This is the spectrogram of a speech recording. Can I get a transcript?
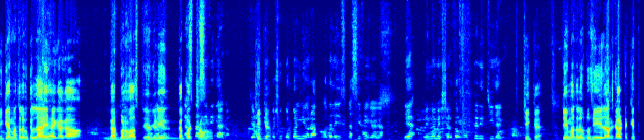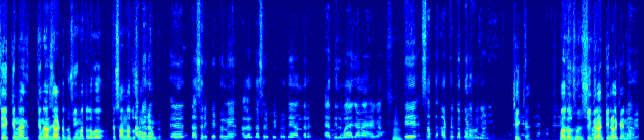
ਠੀਕ ਹੈ ਮਤਲਬ ਕੱਲਾ ਇਹ ਹੈਗਾਗਾ ਗੱਭਣ ਵਾਸਤੇ ਜਿਹੜੀ ਹੈਗਾ। ਜਿਹੜਾ ਠੀਕ ਹੈ। ਪਸ਼ੂ ਗੱਭਣ ਨਹੀਂ ਹੋ ਰਿਹਾ ਉਹਦੇ ਲਈ ਸਪੈਸੀਫਿਕ ਹੈਗਾ। ਇਹ ਮਿਨਰਲ ਮਿਕਸਚਰ ਤੋਂ ਉੱਤੇ ਦੀ ਚੀਜ਼ ਹੈਗੀ। ਠੀਕ ਹੈ। ਤੇ ਮਤਲਬ ਤੁਸੀਂ ਇਹਦਾ ਰਿਜ਼ਲਟ ਕਿੱਥੇ ਕਿੰਨਾ ਕਿੰਨਾ ਰਿਜ਼ਲਟ ਤੁਸੀਂ ਮਤਲਬ ਕਿਸਾਨਾਂ ਤੋਂ ਸੁਣਦੇ ਅਗਰ- ਹੋਗੇ ਇਹ 10 ਰਿਪੀਟਰ ਨੇ ਅਗਰ 10 ਰਿਪੀਟਰ ਦੇ ਅੰਦਰ ਇਹ ਦਿਲਵਾਇਆ ਜਾਣਾ ਹੈਗਾ ਹੂੰ। ਤੇ 7-8 ਗੱਭਣ ਹੋ ਜਾਣੀ ਹੈ। ਠੀਕ ਹੈ। ਮਤਲਬ ਤੁਸੀਂ ਗਾਰੰਟੀ ਨਾਲ ਕਹਿੰਦੇ ਹੋਗੇ।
